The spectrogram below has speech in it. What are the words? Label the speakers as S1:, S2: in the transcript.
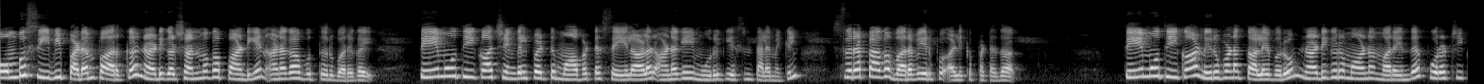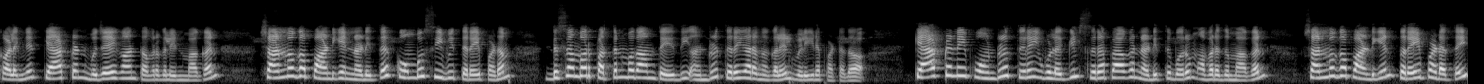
S1: கொம்பு சீவி படம் பார்க்க நடிகர் சண்முக பாண்டியன் அனகாபுத்தூர் வருகை. தேமுதிக செங்கல்பட்டு மாவட்ட செயலாளர் அனகை முருகேசன் தலைமையில் சிறப்பாக வரவேற்பு அளிக்கப்பட்டது. தேமுதிக நிறுவன தலைவரும் நடிகருமான மறைந்த புரட்சி கலைஞர் கேப்டன் விஜயகாந்த் அவர்களின் மகன் சண்முக பாண்டியன் நடித்த கொம்பு சீவி திரைப்படம் டிசம்பர் பத்தொன்பதாம் தேதி அன்று திரையரங்குகளில் வெளியிடப்பட்டது. கேப்டனை போன்று திரை உலகில் சிறப்பாக நடித்து வரும் அவரது மகன் சண்முக பாண்டியன் திரைப்படத்தை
